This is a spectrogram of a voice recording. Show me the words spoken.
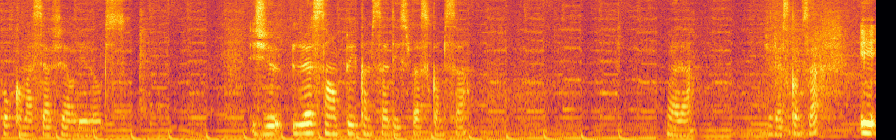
pour commencer à faire les locks. Je laisse un peu comme ça d'espace comme ça. Voilà. Je laisse comme ça. Et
